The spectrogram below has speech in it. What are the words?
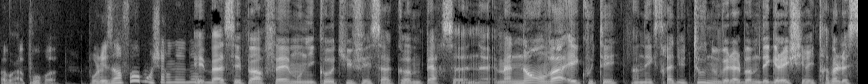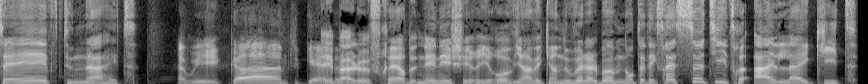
Voilà, pour, euh, pour les infos, mon cher Nono. Eh bah c'est parfait, mon Nico, tu fais ça comme personne. Maintenant, on va écouter un extrait du tout nouvel album d'Egal et Chéri. Tu te rappelles le Save Tonight Ah oui, come together. Eh bah le frère de Néné Chéri revient avec un nouvel album dont est extrait ce titre, I Like It.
